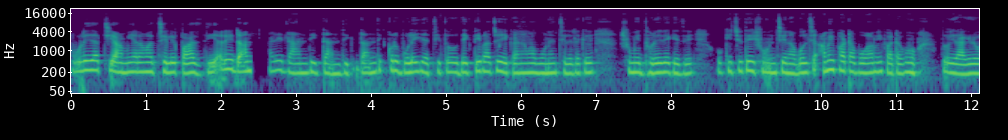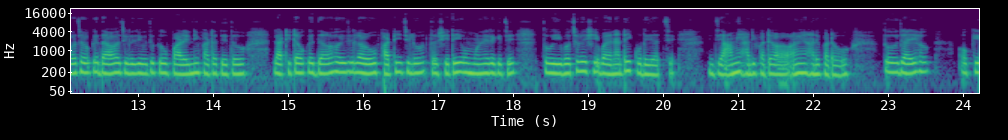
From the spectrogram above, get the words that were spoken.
বলে যাচ্ছি আমি আর আমার ছেলে পাশ দিয়ে। আরে ডান আরে ডান দিক ডান দিক ডান দিক করে বলেই যাচ্ছি। তো দেখতেই পাচ্ছ এখানে আমার বোনের ছেলেটাকে সুমিত ধরে রেখেছে। ও কিছুতেই শুনছে না। বলছে, আমি ফাটাবো আমি ফাটাবো। তো এর আগের বছর ওকে দেওয়া হয়েছিল, যেহেতু কেউ পারেনি ফাটাতে, তো লাঠিটা ওকে দেওয়া হয়েছিল আর ও ফাটিয়েছিল। তো সেটাই ও মনে রেখেছে। তো এই বছরে সেই বায়নাটাই করে যাচ্ছে যে, আমি হাঁড়ি ফাটা, আমি হাঁড়ি ফাটাবো। তো যাই হোক ওকে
